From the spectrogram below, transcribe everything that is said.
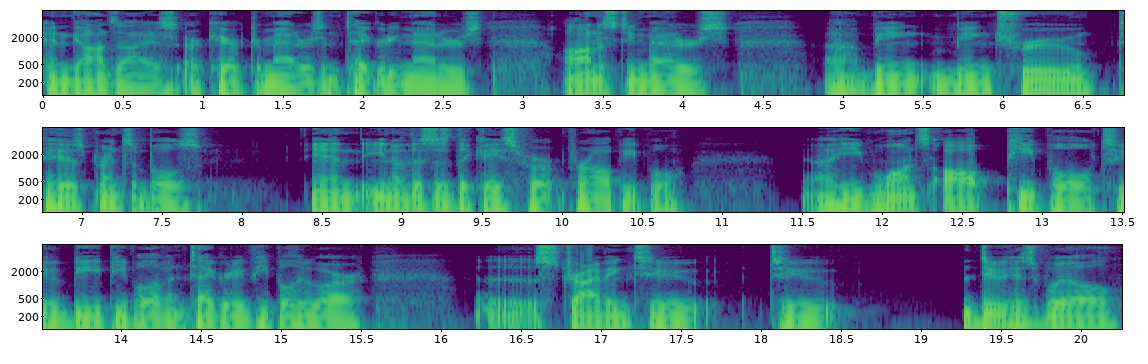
in God's eyes, our character matters, integrity matters, honesty matters, uh, being being true to His principles, and you know this is the case for for all people. Uh, he wants all people to be people of integrity, people who are uh, striving to to do His will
